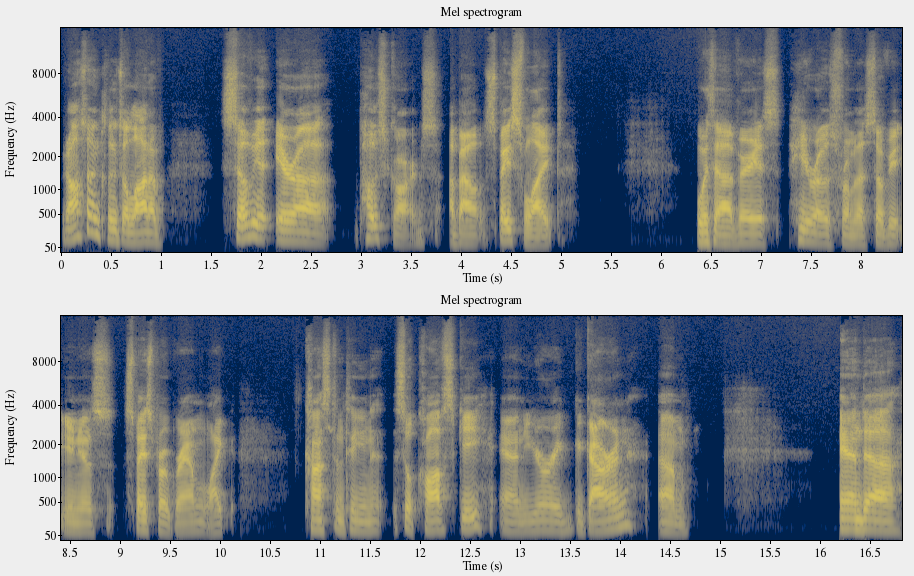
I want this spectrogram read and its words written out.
but also includes a lot of Soviet era postcards about spaceflight with uh, various heroes from the Soviet Union's space program, like Konstantin Tsiolkovsky and Yuri Gagarin. Um, and uh,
